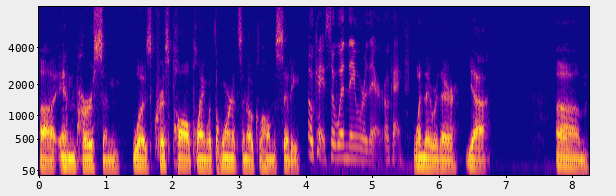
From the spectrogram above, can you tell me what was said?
uh, in person. Was Chris Paul playing with the Hornets in Oklahoma City Okay, so when they were there, okay, when they were there? Yeah. Um,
